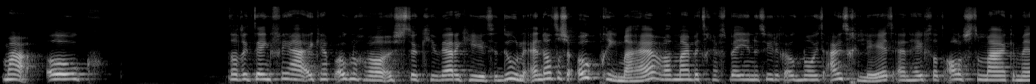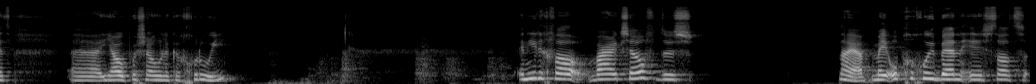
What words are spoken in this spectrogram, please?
Maar ook dat ik denk van ja, ik heb ook nog wel een stukje werk hier te doen. En dat is ook prima, hè. Wat mij betreft ben je natuurlijk ook nooit uitgeleerd. En heeft dat alles te maken met uh, jouw persoonlijke groei. In ieder geval, waar ik zelf dus nou ja, mee opgegroeid ben, is dat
